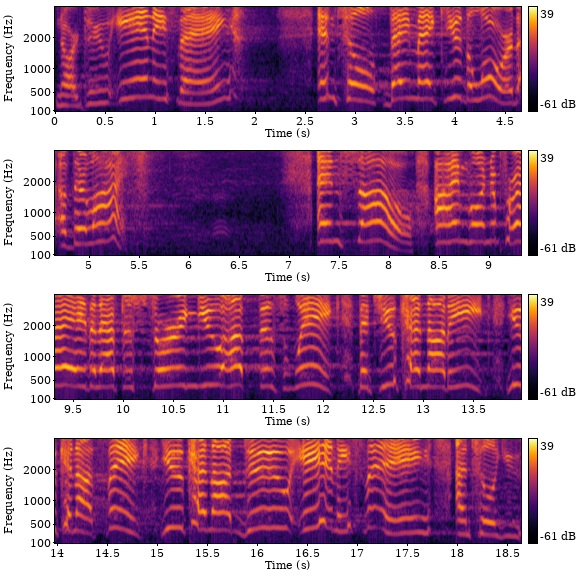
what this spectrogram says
nor do anything until they make you the Lord of their life. And so I'm going to pray that after stirring you up this week, that you cannot eat, you cannot think, you cannot do anything until you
